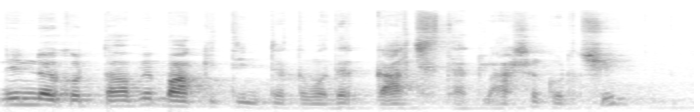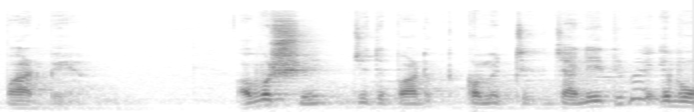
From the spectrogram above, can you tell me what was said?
নির্ণয় করতে হবে, বাকি তিনটা তোমাদের কাজ থাকলে আশা করছি পারবে। অবশ্যই যদি পারো কমেন্ট জানিয়ে দেবে এবং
